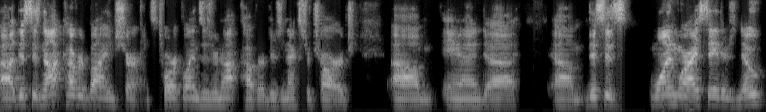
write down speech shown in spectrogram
Uh, this is not covered by insurance. Toric lenses are not covered. There's an extra charge. Um, and uh, um, this is one where I say there's no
